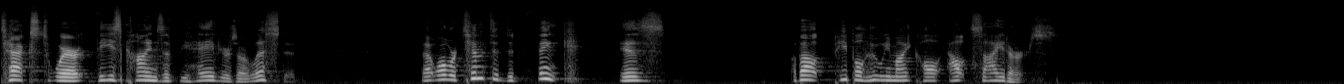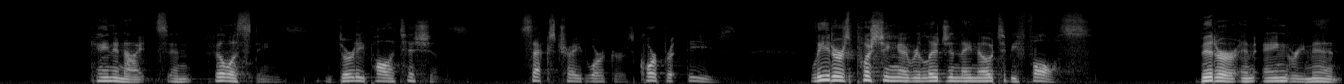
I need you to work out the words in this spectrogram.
text where these kinds of behaviors are listed, that what we're tempted to think is about people who we might call outsiders. Canaanites and Philistines, dirty politicians, sex trade workers, corporate thieves, leaders pushing a religion they know to be false, bitter and angry men,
